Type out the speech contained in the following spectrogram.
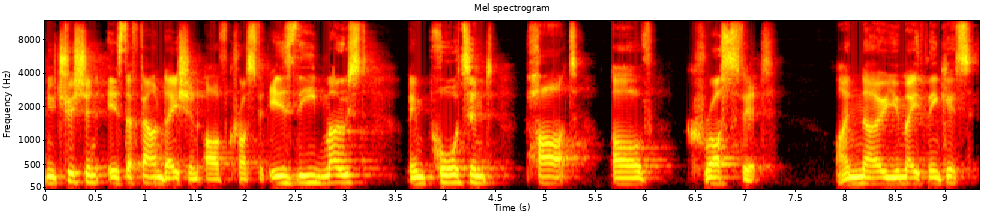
Nutrition is the foundation of CrossFit, it is the most important part of CrossFit. I know you may think it's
